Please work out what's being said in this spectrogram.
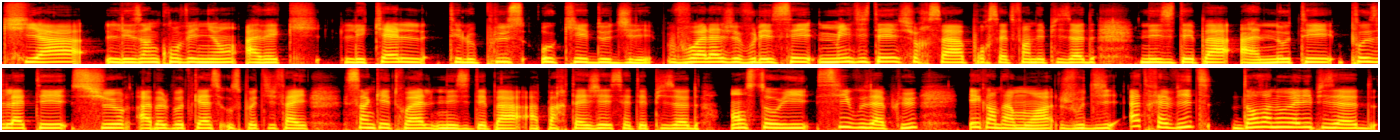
qui a les inconvénients avec lesquels t'es le plus ok de dealer. Voilà, je vais vous laisser méditer sur ça pour cette fin d'épisode. N'hésitez pas à noter Pause Laté sur Apple Podcast ou Spotify 5 étoiles. N'hésitez pas à partager cet épisode en story si vous a plu. Et quant à moi, je vous dis à très vite dans un nouvel épisode.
